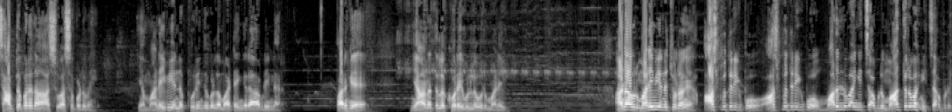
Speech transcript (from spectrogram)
சாப்பிட்ட பிறகு தான் ஆசுவாசப்படுவேன். என் மனைவி என்னை புரிந்து கொள்ள மாட்டேங்கிறா அப்படின்னார். பாருங்கள் ஞானத்தில் குறைவுள்ள ஒரு மனைவி. ஆனால் அவர் மனைவி என்ன சொல்கிறாங்க ஆஸ்பத்திரிக்கு போ ஆஸ்பத்திரிக்கு போ மருந்து வாங்கி சாப்பிடு மாத்திரை வாங்கி சாப்பிடு.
